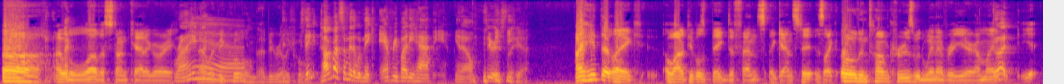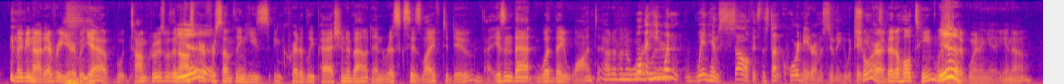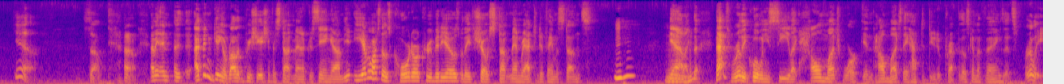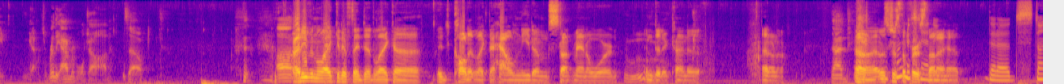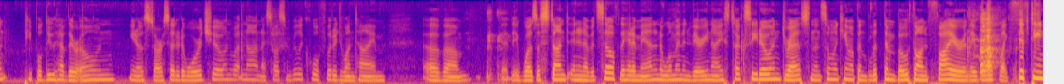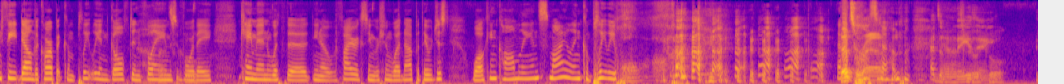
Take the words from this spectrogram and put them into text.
Oh, I would love a stunt category. Right? that would be cool. That'd be really cool. Think, talk about something that would make everybody happy. You know, seriously. yeah. I hate that like a lot of people's big defense against it is like, oh, then Tom Cruise would win every year. I'm like, Good. Yeah, Maybe not every year, but yeah, Tom Cruise with an Oscar for something he's incredibly passionate about and risks his life to do. Isn't that what they want out of an award? Well, and he wouldn't win himself. It's the stunt coordinator, I'm assuming, who would take. the Sure, I Oscar. bet a whole team would Yeah. end up winning it. You know. Yeah. So I don't know. I mean, and, uh, I've been getting a lot of appreciation for stuntmen after seeing. Um, you, you ever watch those corridor crew videos where they show stuntmen reacting to famous stunts? Mm-hmm. Yeah, like that. That's really cool when you see like how much work and how much they have to do to prep for those kind of things. It's really, yeah, it's a really admirable job. So. um, I'd even like it if they did like a, it called it like the Hal Needham Stuntman Award and did it kind of, I don't know. uh, I don't know. That was just the first thought I had. that uh, stunt people do have their own, you know, star-studded award show and whatnot. And I saw some really cool footage one time of um, it was a stunt in and of itself. They had a man and a woman in very nice tuxedo and dress, and then someone came up and lit them both on fire, and they walked like 15 feet down the carpet, completely engulfed in flames before cool. they came in with the, you know, fire extinguisher and whatnot. But they were just walking calmly and smiling, completely. That That's was rad. awesome. that's Yeah, that's amazing. really cool.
